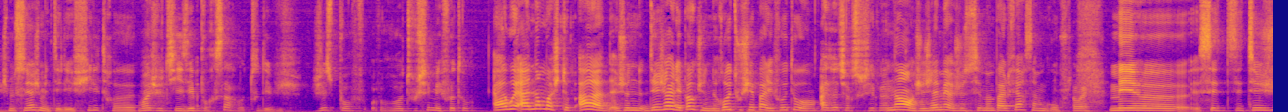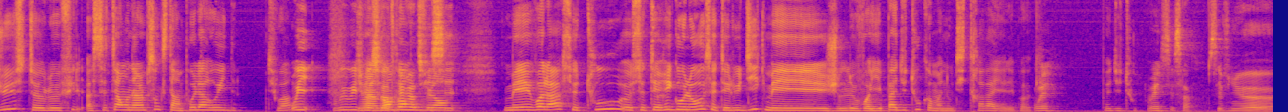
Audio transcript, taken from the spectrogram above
Je me souviens, je mettais des filtres. euh, Moi, j'utilisais pour ça au tout début, juste pour retoucher mes photos. Ah ouais, ah non, moi je te. Ah, je déjà à l'époque, je ne retouchais pas les photos. hein. Ah, toi, tu retouchais pas? Non, j'ai jamais, je sais même pas le faire, ça me gonfle. Ouais. Mais euh, c'était juste le fil. ah, C'était, on a l'impression que c'était un Polaroid. Tu vois. Oui, oui, oui, je me souviens très bien de. Mais voilà, c'est tout. Euh, C'était rigolo, c'était ludique, mais je ne le voyais pas du tout comme un outil de travail à l'époque. Oui. Pas du tout. Oui, c'est ça. C'est venu. euh,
